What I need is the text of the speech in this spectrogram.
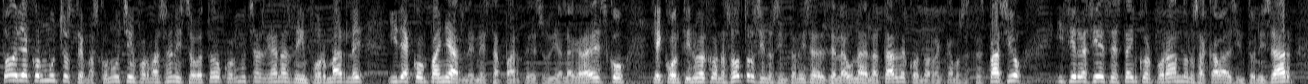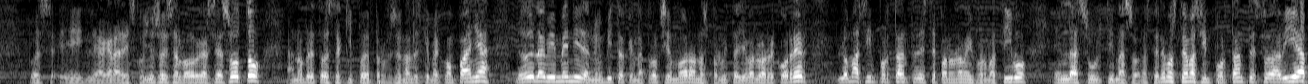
todavía con muchos temas, con mucha información y sobre todo con muchas ganas de informarle y de acompañarle en esta parte de su día. Le agradezco que continúe con nosotros y nos sintoniza desde la una de la tarde cuando arrancamos este espacio. Y si recién se está incorporando, nos acaba de sintonizar, pues eh, le agradezco. Yo soy Salvador García Soto, a nombre de todo este equipo de profesionales que me acompaña, le doy la bienvenida. Lo invito a que en la próxima hora nos permita llevarlo a recorrer lo más importante de este panorama informativo en las últimas horas. Tenemos temas importantes todavía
